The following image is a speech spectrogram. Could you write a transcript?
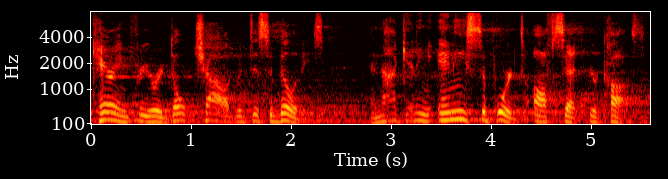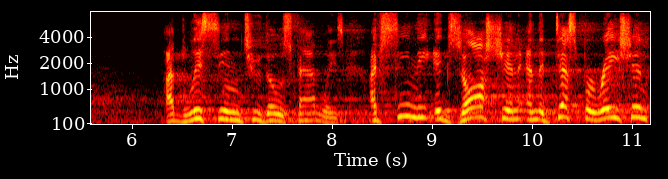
caring for your adult child with disabilities, and not getting any support to offset your costs. I've listened to those families. I've seen the exhaustion and the desperation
